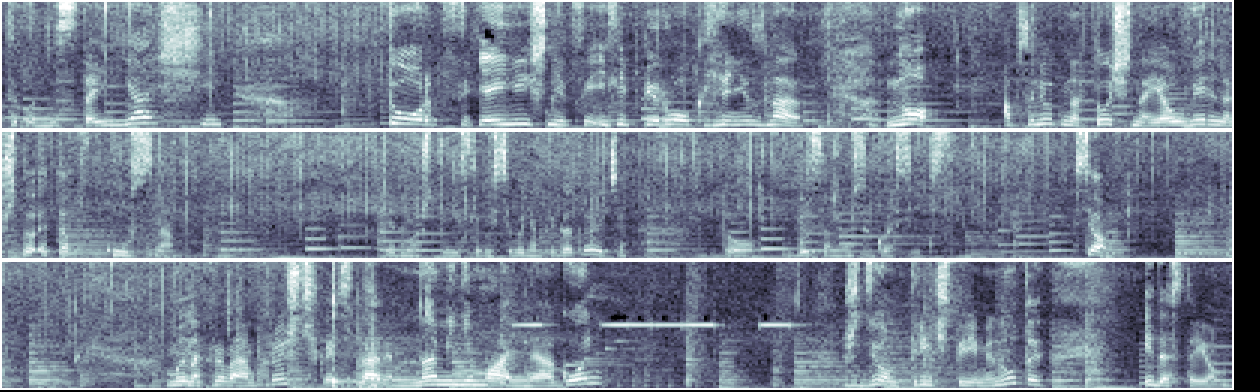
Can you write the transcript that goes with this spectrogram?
Такой настоящий торт с яичницей или пирог, я не знаю. Но абсолютно точно я уверена, что это вкусно. Я думаю, что если вы сегодня приготовите, то вы со мной согласитесь. Все. Мы накрываем крышечкой, ставим на минимальный огонь, ждем 3-4 минуты и достаем.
